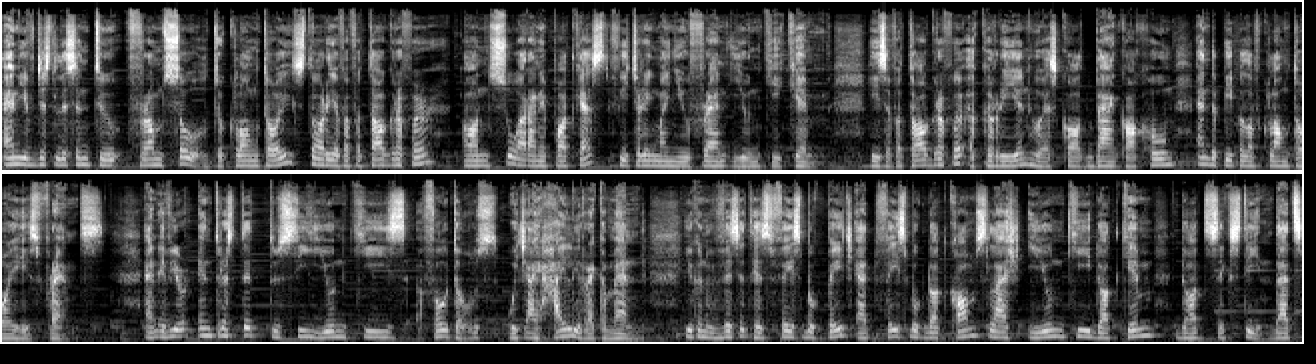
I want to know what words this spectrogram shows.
And you've just listened to From Seoul to Klong Toy, Story of a Photographer on Suarane podcast featuring my new friend Yoon Ki Kim. He's a photographer, a Korean who has called Bangkok home and the people of Klong Toy his friends. And if you're interested to see Yoon Ki's photos, which I highly recommend, you can visit his Facebook page at facebook.com slash yoonki.kim.16. That's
